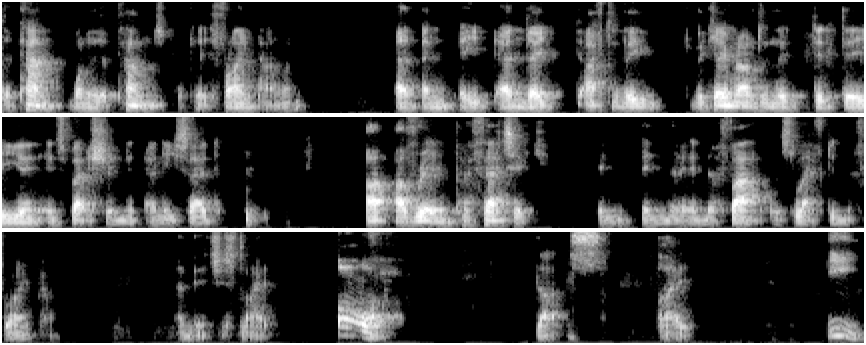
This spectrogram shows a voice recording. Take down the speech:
the pan, one of the pans, it's frying pan, right? And and he, and they after they they came around and they did the uh, inspection, and he said, "I've written pathetic in in the in the fat that's left in the frying pan, and it's just like, oh, that's like, eat.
